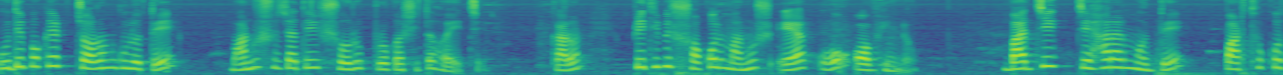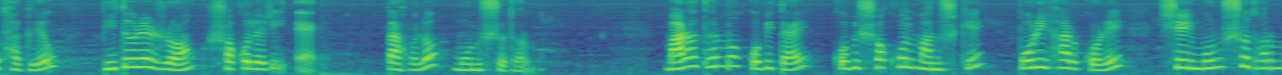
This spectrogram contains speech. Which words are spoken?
উদ্দীপকের চরণগুলোতে মানুষ জাতির স্বরূপ প্রকাশিত হয়েছে, কারণ পৃথিবীর সকল মানুষ এক ও অভিন্ন। বাহ্যিক চেহারার মধ্যে পার্থক্য থাকলেও ভিতরের রং সকলেরই এক, তা হলো মনুষ্য ধর্ম মানবধর্ম কবিতায় কবি সকল মানুষকে পরিহার করে সেই মনুষ্য ধর্ম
